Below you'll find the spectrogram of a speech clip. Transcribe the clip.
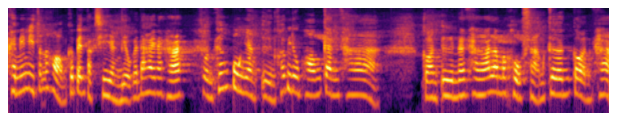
ใครไม่มีต้นหอมก็เป็นผักชีอย่างเดียวก็ได้นะคะ ส่วนเครื่องปรุงอย่างอื่นค่อยไปดูพร้อมกันค่ะ ก่อนอื่นนะคะ เรามาโขลกสามเกลือก่อนค่ะ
